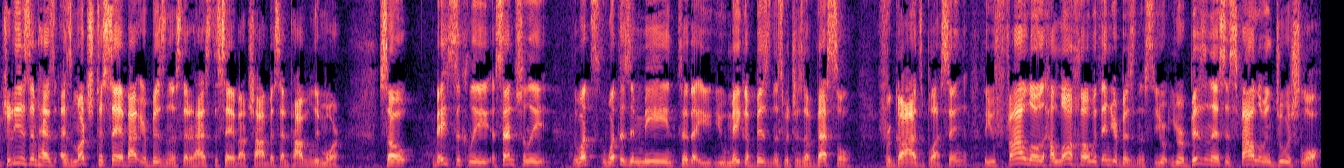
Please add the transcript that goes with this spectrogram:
Judaism has as much to say about your business that it has to say about Shabbos, and probably more. So basically, essentially, What's, what does it mean to, that you, you make a business which is a vessel for God's blessing? That you follow halacha within your business. Your, your business is following Jewish law,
